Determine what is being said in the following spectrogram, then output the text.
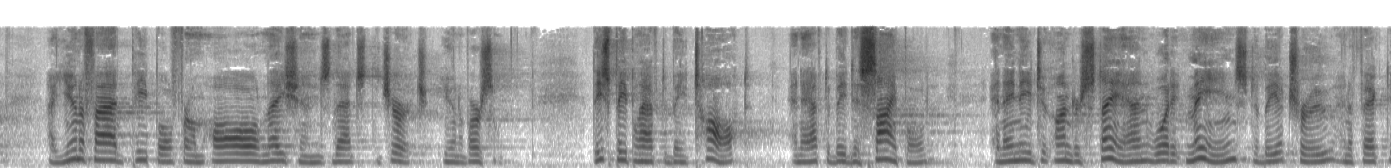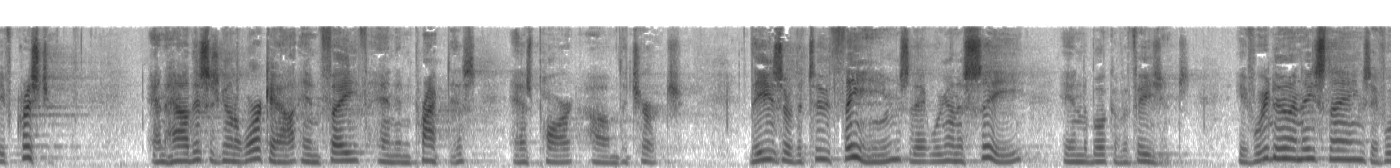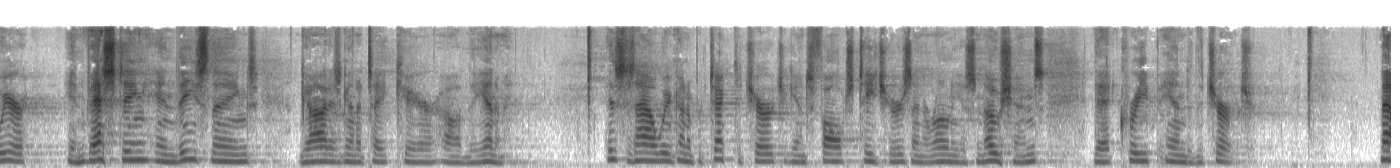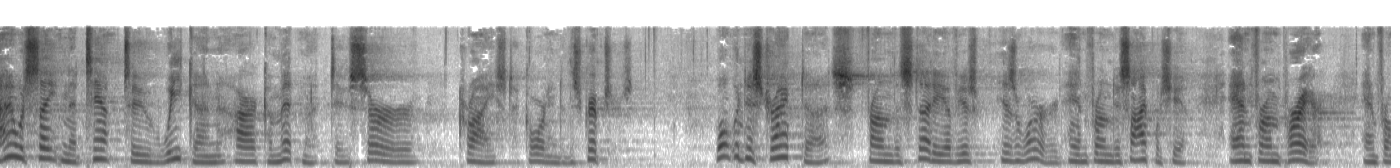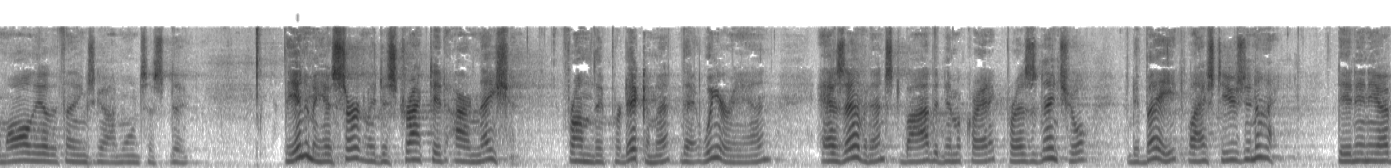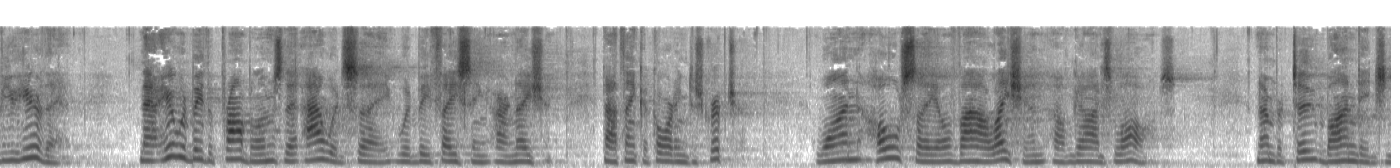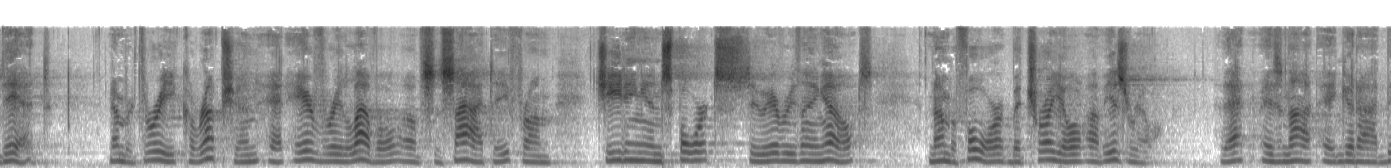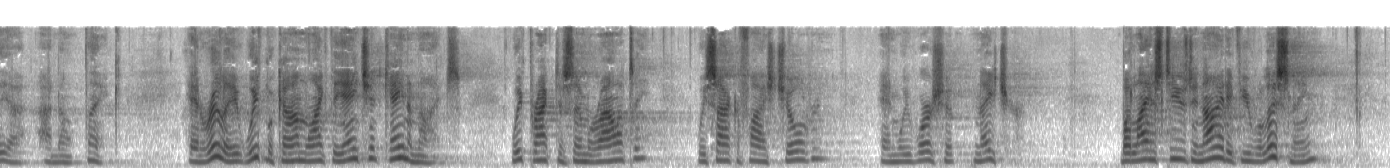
a unified people from all nations. That's the church, universal. These people have to be taught and have to be discipled and they need to understand what it means to be a true and effective Christian and how this is going to work out in faith and in practice as part of the church. These are the two themes that we're going to see in the book of Ephesians. If we're doing these things, if we're investing in these things, God is going to take care of the enemy. This is how we're going to protect the church against false teachers and erroneous notions that creep into the church. Now, how would Satan attempt to weaken our commitment to serve Christ according to the Scriptures? What would distract us from the study of His, His Word and from discipleship and from prayer and from all the other things God wants us to do? The enemy has certainly distracted our nation from the predicament that we are in, as evidenced by the Democratic presidential debate last Tuesday night. Did any of you hear that? Now, here would be the problems that I would say would be facing our nation. Now, I think according to Scripture. One, wholesale violation of God's laws. Number two, bondage debt. Number three, corruption at every level of society, from cheating in sports to everything else. Number four, betrayal of Israel. That is not a good idea, I don't think. And really, we've become like the ancient Canaanites. We practice immorality, we sacrifice children, and we worship nature. But last Tuesday night, if you were listening,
